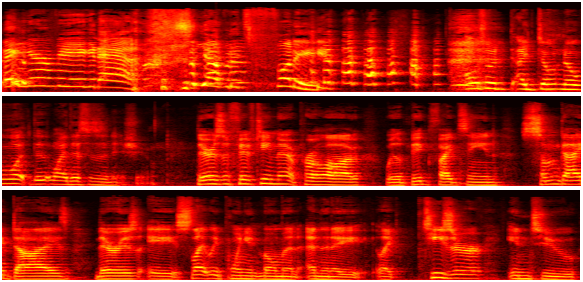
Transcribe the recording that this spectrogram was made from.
and you're being an ass yeah, but it's funny. Also, I don't know what the, why this is an issue. There's a 15 minute prologue with a big fight scene. Some guy dies. There is a slightly poignant moment, and then a like teaser into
